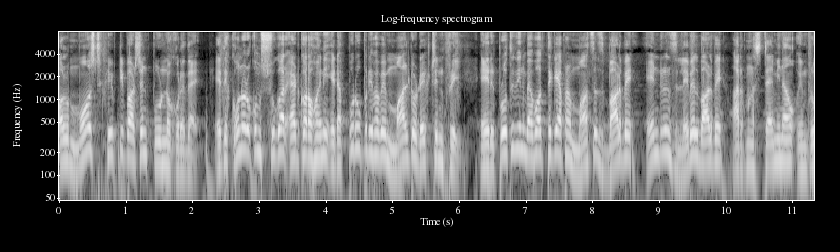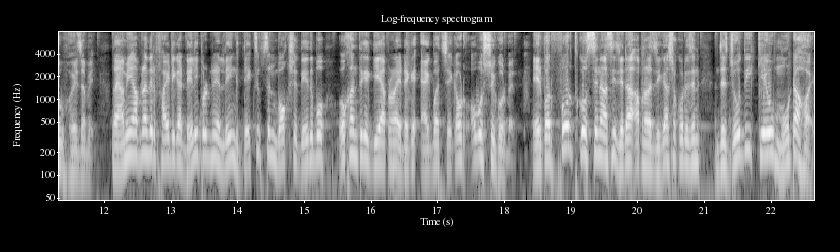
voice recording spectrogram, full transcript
অলমোস্ট ফিফটি পার্সেন্ট পূর্ণ করে দেয়। এতে কোনো রকম সুগার অ্যাড করা হয়নি, এটা পুরোপুরিভাবে মাল্টোডেক্সট্রিন ফ্রি। এর প্রতিদিন ব্যবহার থেকে আপনার মাসেলস বাড়বে এন্ডুরেন্স লেভেল বাড়বে, আর আপনার স্ট্যামিনাও ইম্প্রুভ হয়ে যাবে। তাই আমি আপনাদের ফাইটিকা ডেলি প্রোটিনের লিঙ্ক ডেসক্রিপশন বক্সে দিয়ে দেবো। ওখান থেকে গিয়ে আপনারা এটাকে একবার চেক আউট অবশ্যই করবেন। এরপর ফোর্থ কোশ্চেনে আসি, যেটা আপনারা জিজ্ঞাসা করেছেন যে যদি কেউ মোটা হয়,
